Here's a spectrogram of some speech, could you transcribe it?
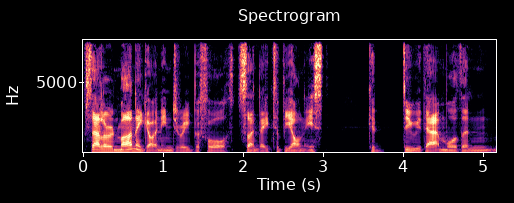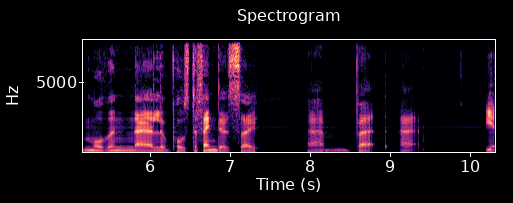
Salah and Mane got an injury before Sunday. To be honest, could do with that more than more than uh, Liverpool's defenders. So, um, but uh, yeah,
